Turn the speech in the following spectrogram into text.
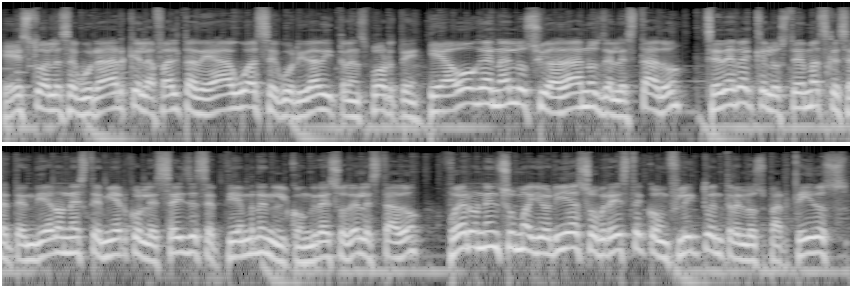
Esto al asegurar que la falta de agua, seguridad y transporte que ahogan a los ciudadanos del Estado se debe a que los temas que se atendieron este miércoles 6 de septiembre en el Congreso del Estado fueron en su mayoría sobre este conflicto entre los partidos.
